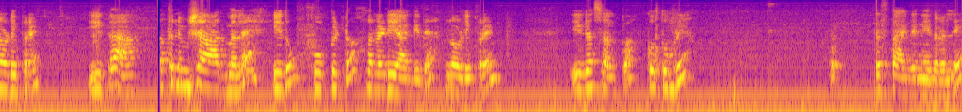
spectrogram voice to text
ನೋಡಿ ಫ್ರೆಂಡ್, ಈಗ ಹತ್ತು ನಿಮಿಷ ಆದ್ಮೇಲೆ ಇದು ಉಪ್ಪಿಟ್ಟು ರೆಡಿ ಆಗಿದೆ. ನೋಡಿ ಫ್ರೆಂಡ್, ಈಗ ಸ್ವಲ್ಪ ಕೊತ್ತಂಬರಿ ಬೆಸ್ತಾ ಇದ್ದೀನಿ ಇದರಲ್ಲಿ.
